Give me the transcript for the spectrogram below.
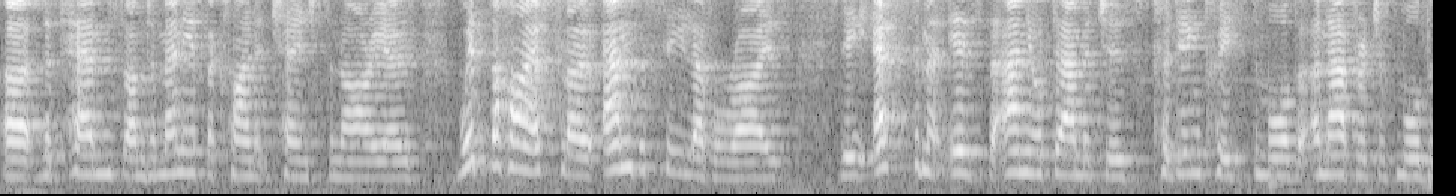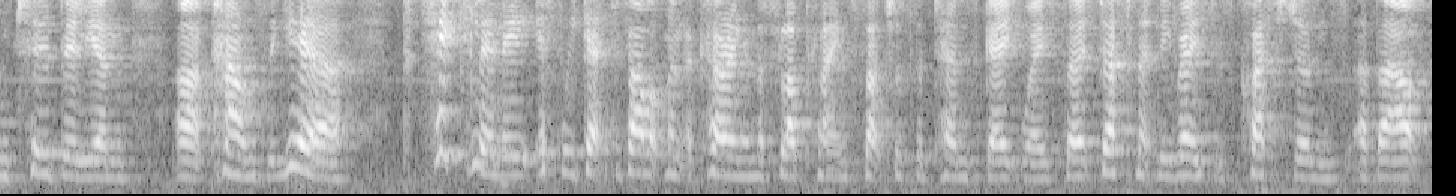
uh, the Thames under many of the climate change scenarios. With the higher flow and the sea level rise, the estimate is that annual damages could increase to more than an average of more than two billion uh, pounds a year particularly if we get development occurring in the floodplain, such as the Thames Gateway. So it definitely raises questions about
